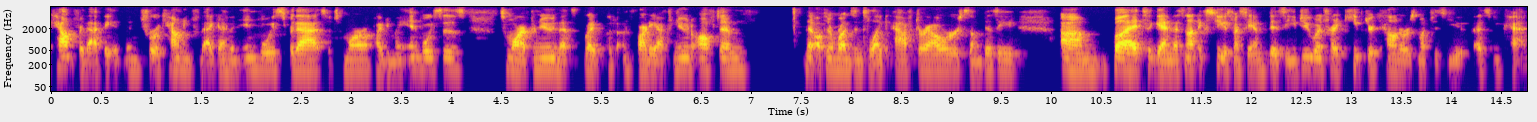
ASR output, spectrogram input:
account for that, in true accounting for that. I have an invoice for that. So tomorrow, if I do my invoices tomorrow afternoon, that's what I put on Friday afternoon often. That often runs into like after hours. So I'm busy. Um, but again, that's not an excuse when I say I'm busy. You do want to try to keep your calendar as much as you as you can.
